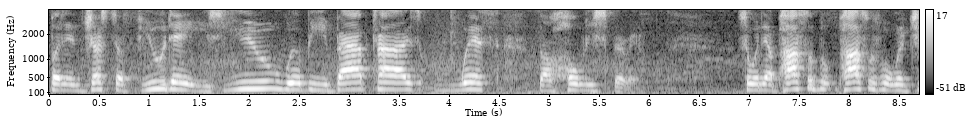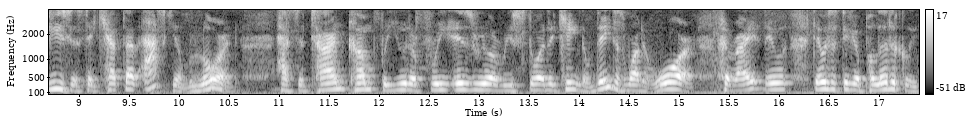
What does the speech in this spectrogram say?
but in just a few days you will be baptized with the Holy Spirit. So when the apostles were with Jesus, they kept on asking him, Lord, has the time come for you to free Israel and restore the kingdom? They just wanted war, right? They were, they were just thinking politically.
